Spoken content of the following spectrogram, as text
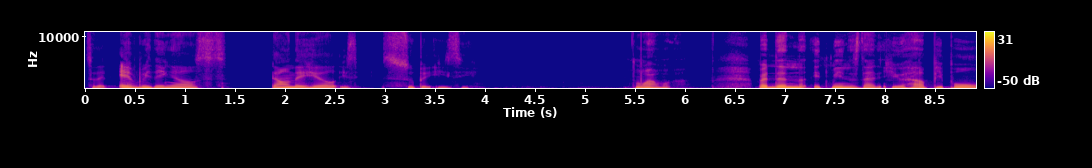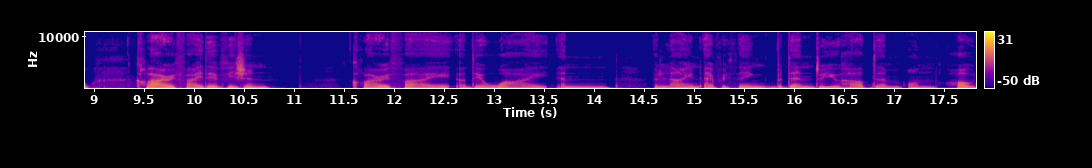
so that everything else down the hill is super easy. Wow. But then it means that you help people clarify their vision, clarify uh, their why, and align everything. But then do you help them on how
